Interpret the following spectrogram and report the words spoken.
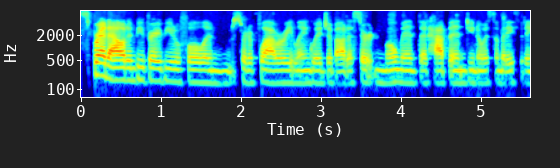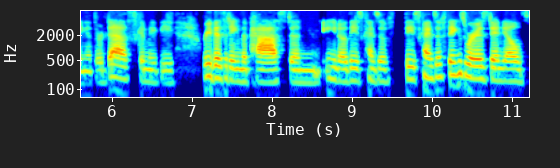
spread out and be very beautiful and sort of flowery language about a certain moment that happened you know with somebody sitting at their desk and maybe revisiting the past and you know these kinds of these kinds of things whereas danielle's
